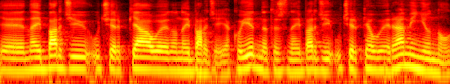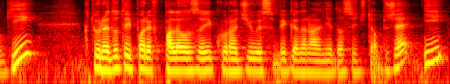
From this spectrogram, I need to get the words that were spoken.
e, najbardziej ucierpiały, no najbardziej, jako jedne też najbardziej ucierpiały ramienionogi, które do tej pory w paleozoiku radziły sobie generalnie dosyć dobrze i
